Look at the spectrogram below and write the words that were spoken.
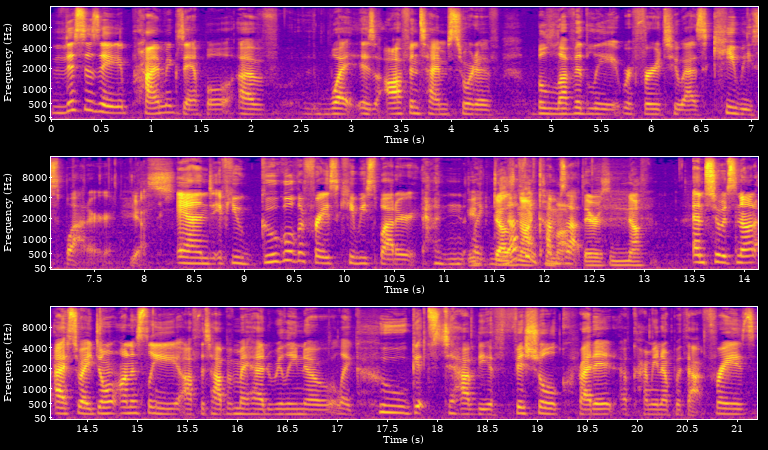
this is a prime example of what is oftentimes sort of belovedly referred to as Kiwi splatter. Yes. And if you Google the phrase Kiwi splatter, It like does nothing not come comes up. up. There's nothing. And so it's not I so I don't honestly off the top of my head really know like who gets to have the official credit of coming up with that phrase,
